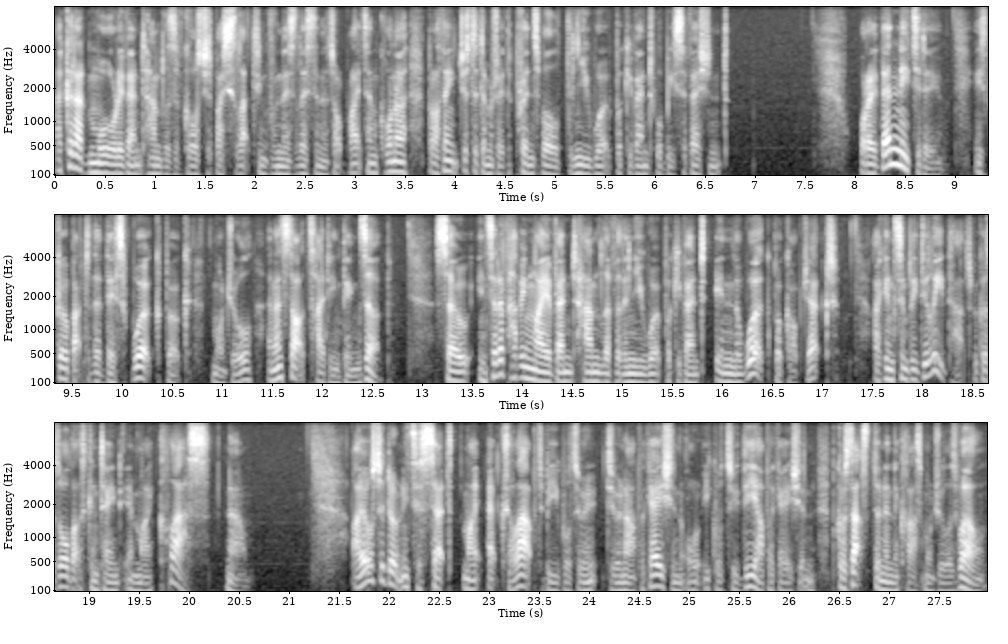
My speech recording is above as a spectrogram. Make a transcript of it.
I could add more event handlers, of course, just by selecting from this list in the top right-hand corner, but I think just to demonstrate the principle, the new workbook event will be sufficient. What I then need to do is go back to the This Workbook module and then start tidying things up. So instead of having my event handler for the new workbook event in the workbook object, I can simply delete that because all that's contained in my class now. I also don't need to set my Excel app to be equal to, to an application or equal to the application because that's done in the class module as well.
